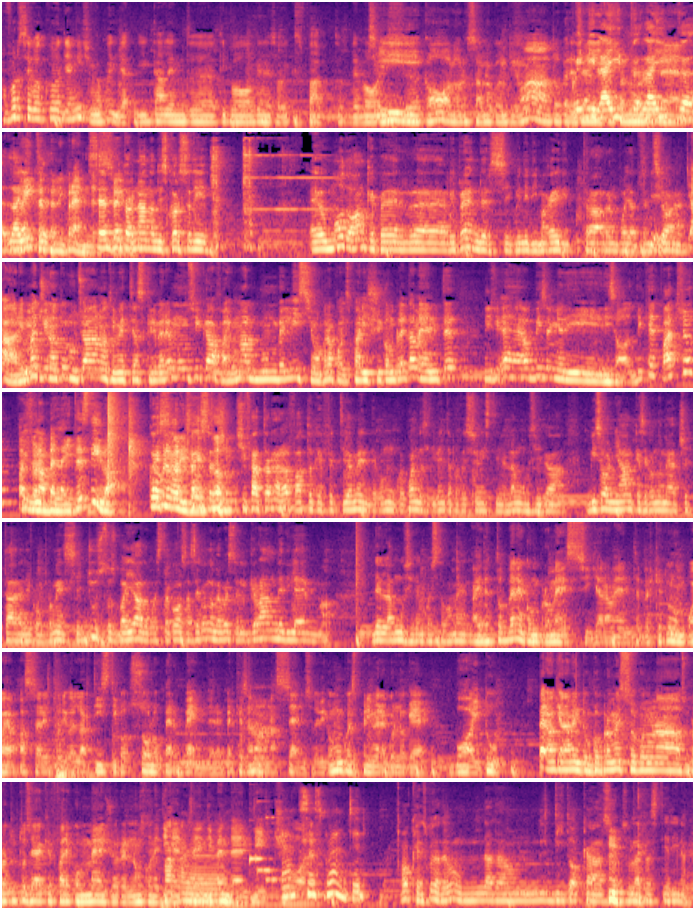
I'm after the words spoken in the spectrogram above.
Forse qualcuno di amici, ma poi gli, i talent tipo, che ne so, X Factor, The Voice. Sì, i Colors hanno continuato per Quindi esempio. la che hit, la hit, la hit, è per riprendersi. Sempre tornando a un discorso di. È un modo anche per eh, riprendersi, quindi di magari di trarre un po' di attenzione. Chiaro, immagina tu Luciano ti metti a scrivere musica, fai un album bellissimo, però poi sparisci completamente, dici eh ho bisogno di, di soldi, che faccio? Faccio Quindi- una bella hit estiva. Questo, questo ci, ci fa tornare al fatto che effettivamente comunque quando si diventa professionisti nella musica bisogna anche secondo me accettare dei compromessi. È giusto o sbagliato questa cosa? Secondo me questo è il grande dilemma della musica in questo momento. Hai detto bene compromessi, chiaramente, perché tu non puoi abbassare il tuo livello artistico solo per vendere, perché sennò non ha senso, devi comunque esprimere quello che vuoi tu. Però chiaramente un compromesso con una, soprattutto se hai a che fare con major e non con etichette eh, indipendenti, ci vuole. Access granted. Ok, scusate, avevo data un il dito a caso Mm. sulla tastierina.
